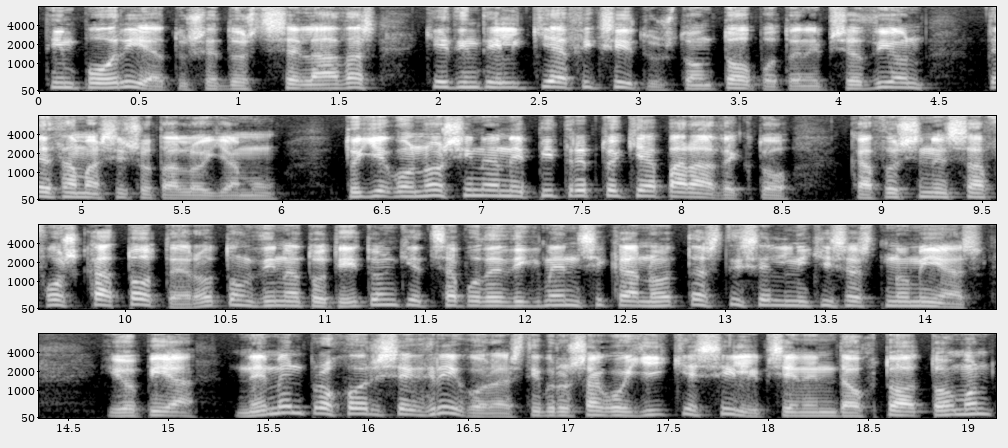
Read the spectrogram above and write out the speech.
την πορεία τους εντός της Ελλάδας και την τελική αφήξή τους στον τόπο των επεισοδίων, δεν θα μασίσω τα λόγια μου. Το γεγονός είναι ανεπίτρεπτο και απαράδεκτο, καθώς είναι σαφώς κατώτερο των δυνατοτήτων και της αποδεδειγμένης ικανότητας της ελληνικής αστυνομίας, η οποία ναι μεν προχώρησε γρήγορα στην προσαγωγή και σύλληψη 98 ατόμων,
